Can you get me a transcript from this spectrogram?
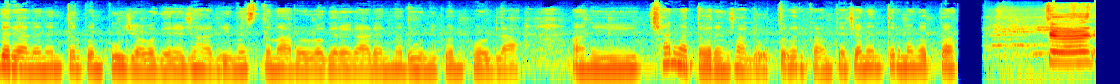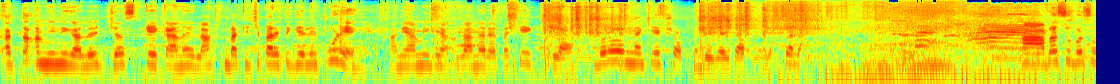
घरी आल्यानंतर पण पूजा वगैरे झाली. मस्त नारळ वगैरे गाड्यांना दोन्ही पण फोडला आणि छान वातावरण झालं होतं बरं का. त्याच्यानंतर मग आता तर आता आम्ही निघालो जस्ट केक आणायला. बाकीची पार्टी गेली पुढे आणि आम्ही जाणार आहे आता केकला बरोबर ना? केक शॉपमध्ये जायचं आपल्याला. चला. हा बसू बसू.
